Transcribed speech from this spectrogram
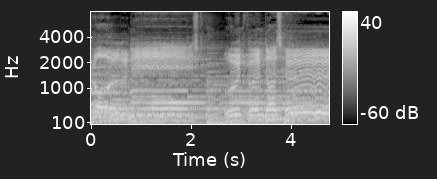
groll nicht, und wenn das Herz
